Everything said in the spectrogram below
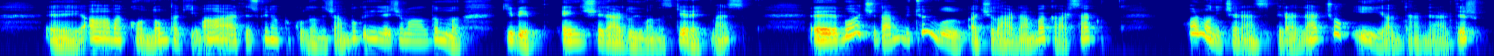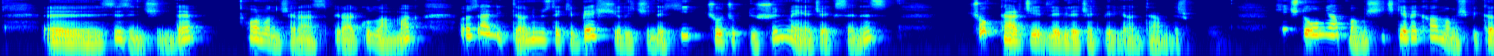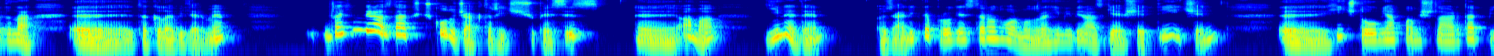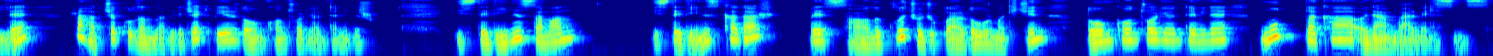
E, aa bak kondom takayım, aa ertesi gün hapı kullanacağım, bugün ilacımı aldım mı gibi endişeler duymanız gerekmez. E, bu açıdan bütün bu açılardan bakarsak hormon içeren spiraller çok iyi yöntemlerdir e, sizin için de hormon içeren spiral kullanmak özellikle önümüzdeki 5 yıl içinde hiç çocuk düşünmeyecekseniz çok tercih edilebilecek bir yöntemdir. Hiç doğum yapmamış, hiç gebe kalmamış bir kadına e, takılabilir mi? Rahim biraz daha küçük olacaktır hiç şüphesiz. E, ama yine de özellikle progesteron hormonu rahimi biraz gevşettiği için e, hiç doğum yapmamışlarda bile rahatça kullanılabilecek bir doğum kontrol yöntemidir. İstediğiniz zaman, istediğiniz kadar ve sağlıklı çocuklar doğurmak için doğum kontrol yöntemine mutlaka önem vermelisiniz.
